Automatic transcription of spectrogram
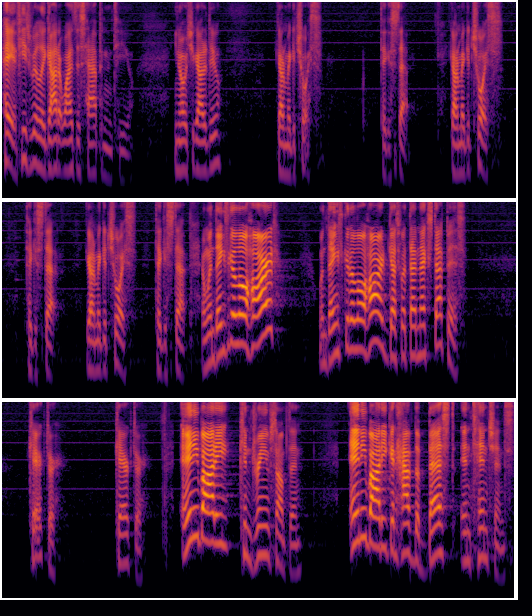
Hey, if he's really got it, why is this happening to you? You know what you got to do? You got to make a choice. Take a step. Got to make a choice. Take a step. You got to make a choice. Take a step. And when things get a little hard, when things get a little hard, guess what that next step is? Character. Character. Anybody can dream something, anybody can have the best intentions.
